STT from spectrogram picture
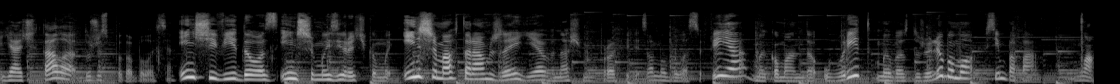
Я читала, дуже сподобалося. Інші відео з іншими зірочками, іншим авторам вже є в нашому профілі. З вами була Софія. Ми команда Уворіт. Ми вас дуже любимо. Всім па-па. Муа!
